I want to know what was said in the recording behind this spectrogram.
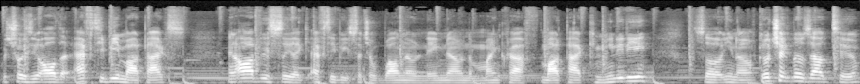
which shows you all the FTB mod packs. And obviously like FTB is such a well-known name now in the Minecraft mod pack community. So you know go check those out too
